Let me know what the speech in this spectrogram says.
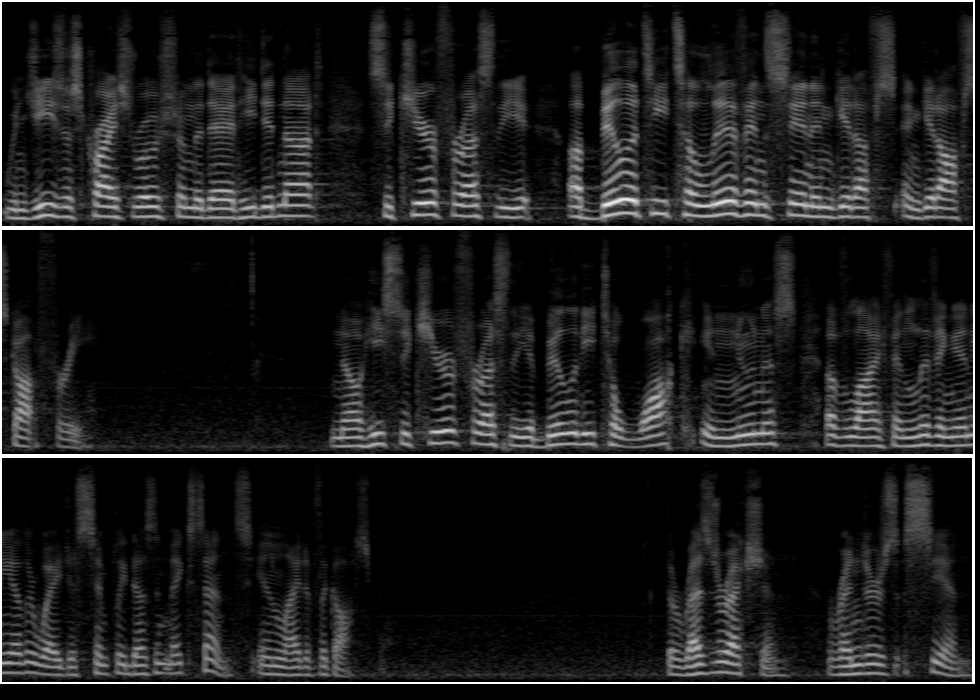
When Jesus Christ rose from the dead, he did not secure for us the ability to live in sin and get off, and get off scot free. No, he secured for us the ability to walk in newness of life, and living any other way just simply doesn't make sense in light of the gospel. The resurrection renders sin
